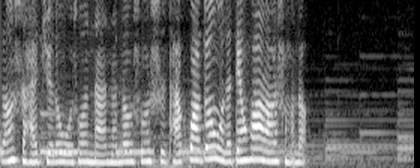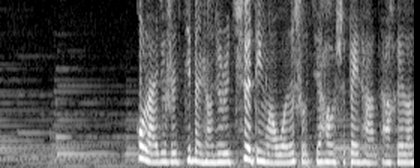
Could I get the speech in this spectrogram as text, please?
当时还觉得我说难，难道说是他挂断我的电话了什么的？后来就是基本上就是确定了我的手机号是被他拉黑了。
